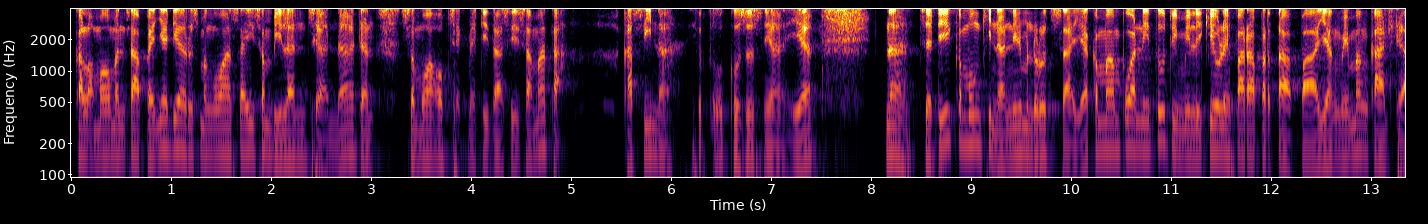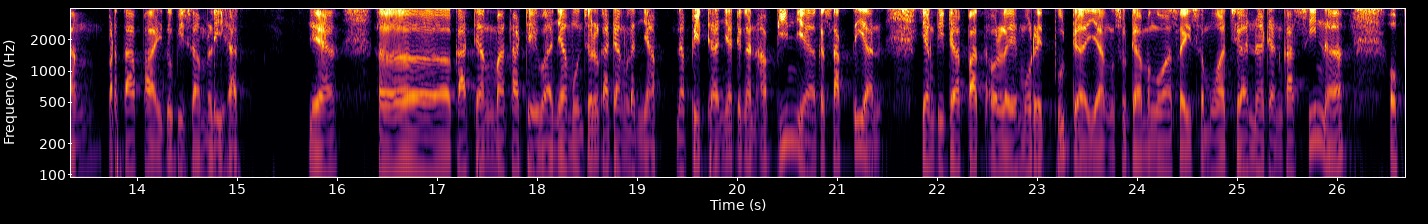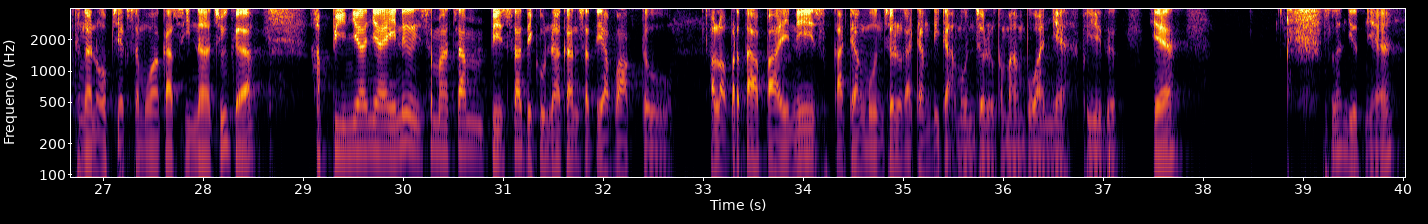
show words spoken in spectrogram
kalau mau mencapainya dia harus menguasai sembilan jana dan semua objek meditasi samata kasina khususnya ya. Nah, jadi kemungkinan ini menurut saya kemampuan itu dimiliki oleh para pertapa yang memang kadang pertapa itu bisa melihat ya eh, kadang mata dewanya muncul kadang lenyap. Nah bedanya dengan abinya kesaktian yang didapat oleh murid Buddha yang sudah menguasai semua jana dan kasina ob dengan objek semua kasina juga abinyanya ini semacam bisa digunakan setiap waktu. Kalau pertapa ini kadang muncul kadang tidak muncul kemampuannya begitu. Ya. Selanjutnya.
